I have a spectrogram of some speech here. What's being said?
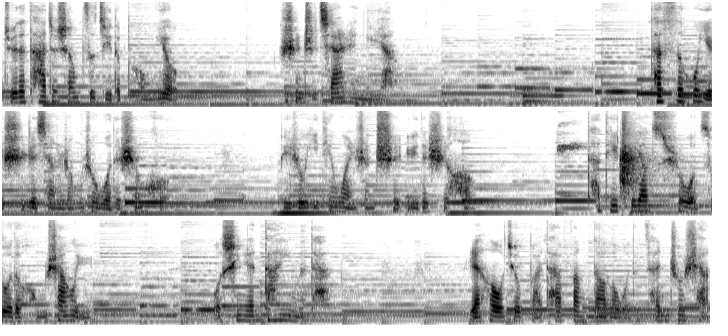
觉得他就像自己的朋友。甚至家人一样，他似乎也试着想融入我的生活。比如一天晚上吃鱼的时候，他提出要吃我做的红烧鱼，我欣然答应了他。然后就把它放到了我的餐桌上，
